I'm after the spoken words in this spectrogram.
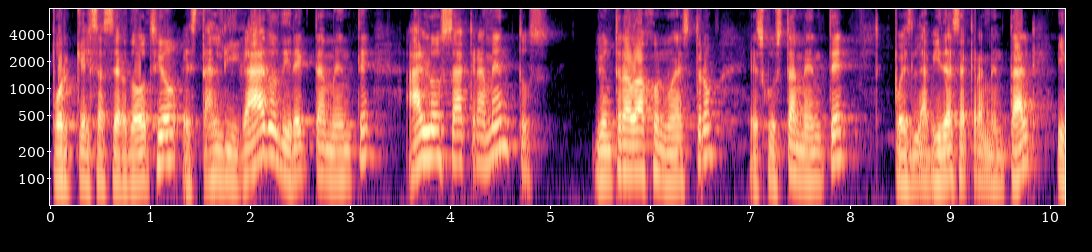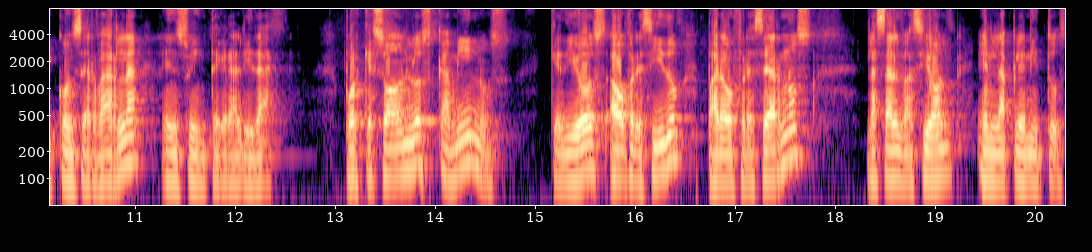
Porque el sacerdocio está ligado directamente a los sacramentos. Y un trabajo nuestro es justamente pues la vida sacramental y conservarla en su integralidad. Porque son los caminos que Dios ha ofrecido para ofrecernos la salvación en la plenitud.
